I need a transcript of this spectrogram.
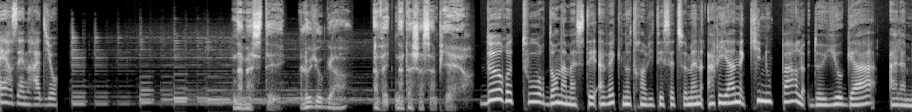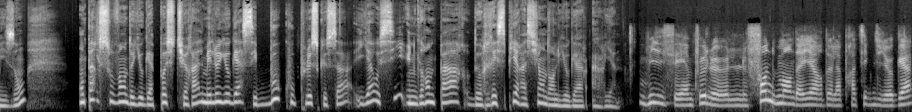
RZN Radio. Namasté, le yoga avec Natacha Saint-Pierre. De retour dans Namasté avec notre invitée cette semaine, Ariane, qui nous parle de yoga à la maison. On parle souvent de yoga postural, mais le yoga, c'est beaucoup plus que ça. Il y a aussi une grande part de respiration dans le yoga, Ariane. Oui, c'est un peu le, le fondement d'ailleurs de la pratique du yoga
